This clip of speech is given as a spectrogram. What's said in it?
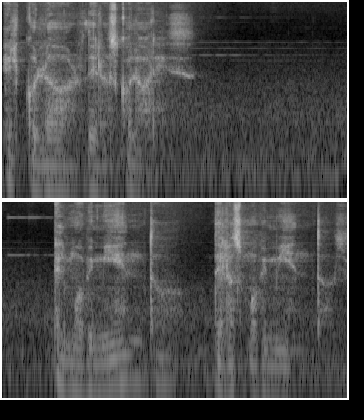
el color de los colores, el movimiento de los movimientos.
